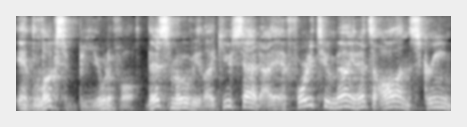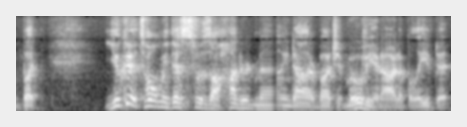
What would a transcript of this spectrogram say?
It looks beautiful. This movie, like you said, at 42 million, it's all on the screen, but you could have told me this was a hundred million dollar budget movie and I'd have believed it.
